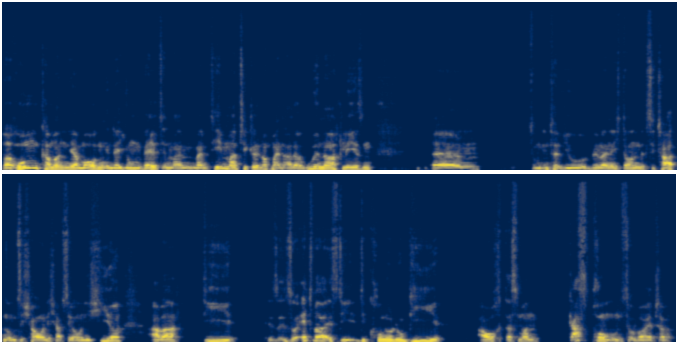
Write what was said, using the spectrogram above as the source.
Warum, kann man ja morgen in der jungen Welt in meinem, meinem Themenartikel nochmal in aller Ruhe nachlesen. Ähm, zum Interview will man nicht dauernd mit Zitaten um sich hauen, ich habe sie auch nicht hier, aber die, so etwa ist die, die Chronologie auch, dass man Gazprom und so weiter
